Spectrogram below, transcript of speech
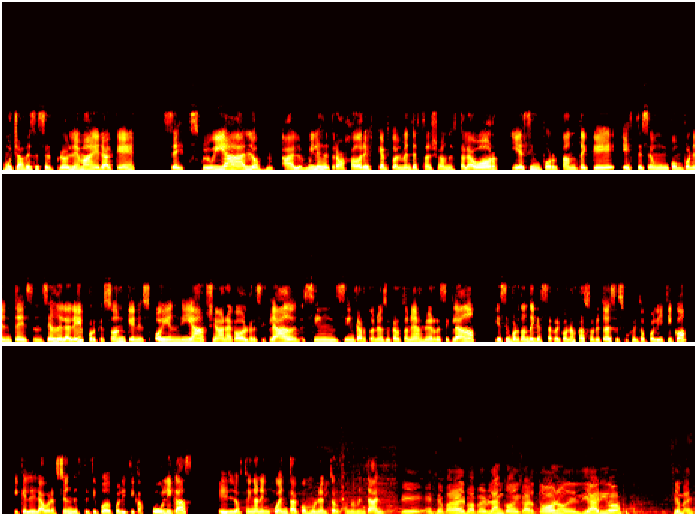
Muchas veces el problema era que se excluía a los, a los miles de trabajadores que actualmente están llevando esta labor y es importante que este sea un componente esencial de la ley porque son quienes hoy en día llevan a cabo el reciclado. Sin, sin cartoneos y cartoneras no hay reciclado y es importante que se reconozca sobre todo ese sujeto político y que la elaboración de este tipo de políticas públicas eh, los tengan en cuenta como un actor fundamental. Sí, es separar el papel blanco del cartón o del diario, siempre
